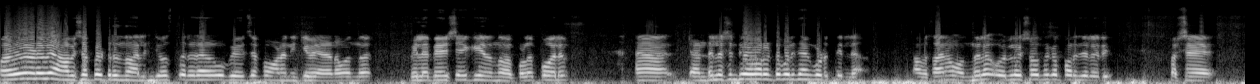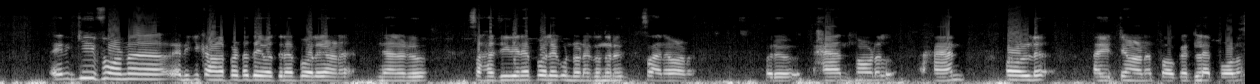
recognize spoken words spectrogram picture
പലരോട് ആവശ്യപ്പെട്ടിരുന്നു. അലിൻ പെരേര ഉപയോഗിച്ച ഫോൺ എനിക്ക് വേണമെന്ന് വിലപേശയൊക്കെ ഇരുന്നു. അപ്പോൾ പോലും രണ്ട് ലക്ഷം രൂപ പറഞ്ഞിട്ട് പോലും ഞാൻ കൊടുത്തില്ല. അവസാനം ഒന്നര ഒരു ലക്ഷം എന്നൊക്കെ പറഞ്ഞില്ലൊരു. പക്ഷേ എനിക്ക് ഈ ഫോൺ എനിക്ക് കാണപ്പെട്ട ദൈവത്തിനെ പോലെയാണ് ഞാനൊരു സഹജീവിനെ പോലെ കൊണ്ടുനടക്കുന്നൊരു സാധനമാണ്. ഒരു hand model hand hold item ആണ്. പോക്കറ്റിൽ എപ്പോഴും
